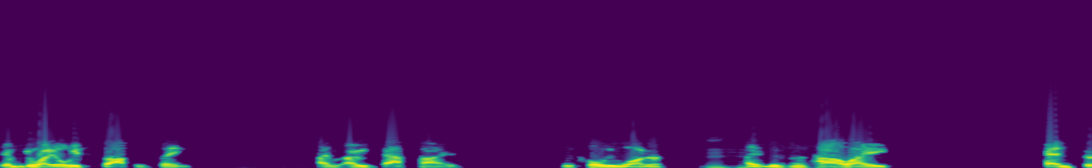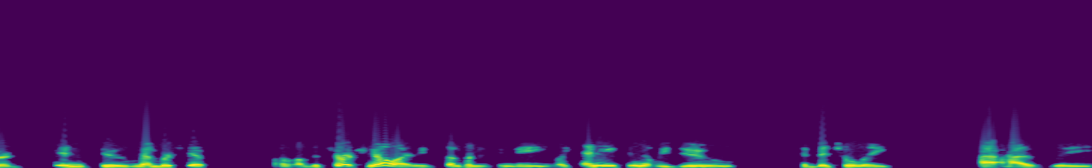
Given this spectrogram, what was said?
you know, do I always stop and think? I, I was baptized with holy water. Mhm. I, this is how I entered into membership of, of the church. No, I think sometimes it can be like anything that we do habitually ha- has the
